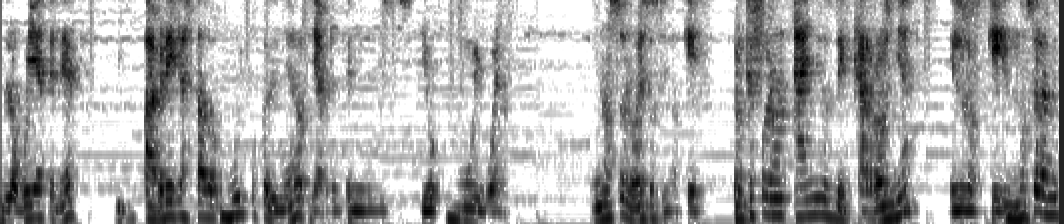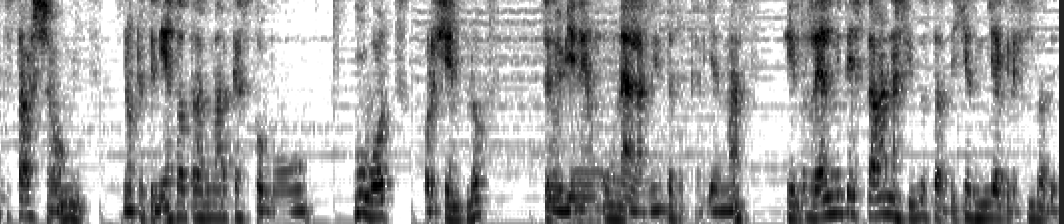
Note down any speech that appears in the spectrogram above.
lo voy a tener y habré gastado muy poco dinero y habré tenido un dispositivo muy bueno. Y no solo eso, sino que creo que fueron años de carroña en los que no solamente estaba Xiaomi, sino que tenías otras marcas como Cubot, por ejemplo, se me viene una a la mente porque habían más, que realmente estaban haciendo estrategias muy agresivas de,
